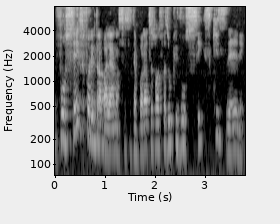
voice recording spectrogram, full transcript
Vocês que forem trabalhar na sexta temporada, vocês podem fazer o que vocês quiserem.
